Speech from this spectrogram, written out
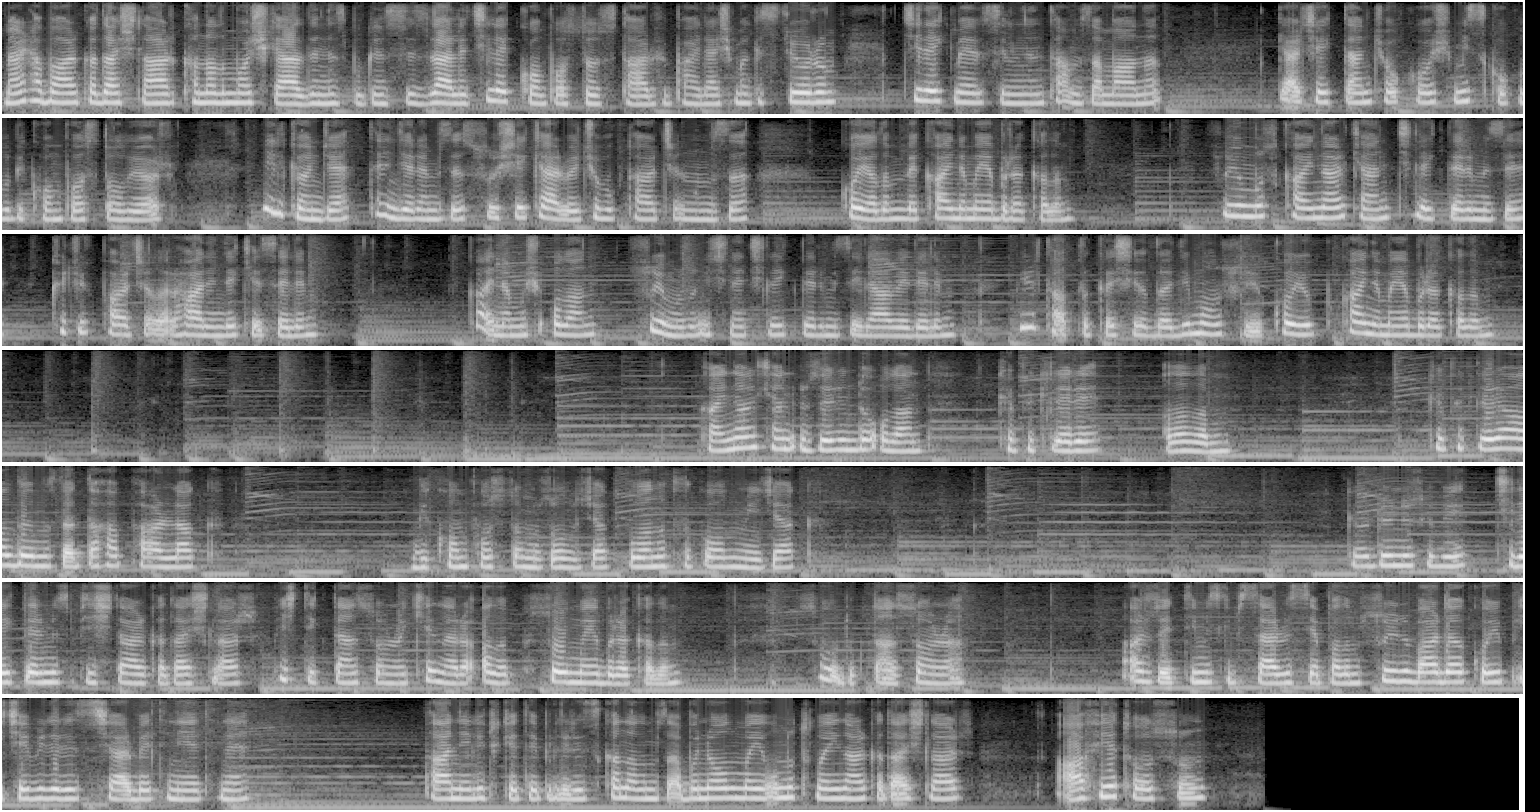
Merhaba arkadaşlar, kanalıma hoş geldiniz. Bugün sizlerle çilek kompostosu tarifi paylaşmak istiyorum. Çilek mevsiminin tam zamanı. Gerçekten çok hoş, mis kokulu bir kompost oluyor. İlk önce tenceremize su, şeker ve çubuk tarçınımızı koyalım ve kaynamaya bırakalım. Suyumuz kaynarken çileklerimizi küçük parçalar halinde keselim. Kaynamış olan Suyumuzun içine çileklerimizi ilave edelim. Bir tatlı kaşığı da limon suyu koyup kaynamaya bırakalım. Kaynarken üzerinde olan köpükleri alalım. Köpükleri aldığımızda daha parlak bir kompostomuz olacak. Bulanıklık olmayacak. Gördüğünüz gibi çileklerimiz pişti arkadaşlar. Piştikten sonra kenara alıp soğumaya bırakalım. Soğuduktan sonra arzu ettiğimiz gibi servis yapalım. Suyunu bardağa koyup içebiliriz şerbet niyetine. Taneli tüketebiliriz. Kanalımıza abone olmayı unutmayın arkadaşlar. Afiyet olsun.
